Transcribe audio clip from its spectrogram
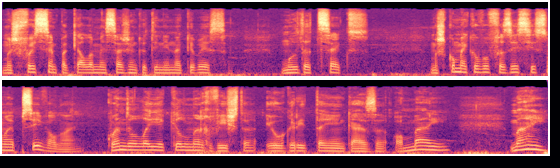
Mas foi sempre aquela mensagem que eu tinha na cabeça: muda de sexo. Mas como é que eu vou fazer se isso não é possível, não é? Quando eu leio aquilo na revista, eu gritei em casa: Oh mãe, mãe,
